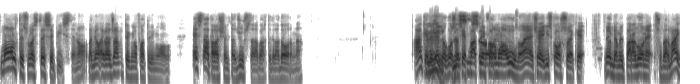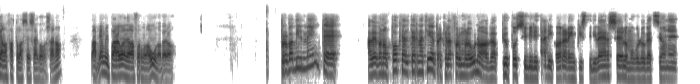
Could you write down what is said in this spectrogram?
molte sulle stesse piste, no? L'abbiamo- è un ragionamento che abbiamo fatto di nuovo. È stata la scelta giusta da parte della Dorna? Anche Nì, vedendo cosa si è fatto in Formula 1, eh? Cioè il discorso è che noi abbiamo il paragone Superbike hanno fatto la stessa cosa, no? Ma abbiamo il paragone della Formula 1 però. Probabilmente avevano poche alternative perché la Formula 1 aveva più possibilità di correre in piste diverse, l'omologazione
